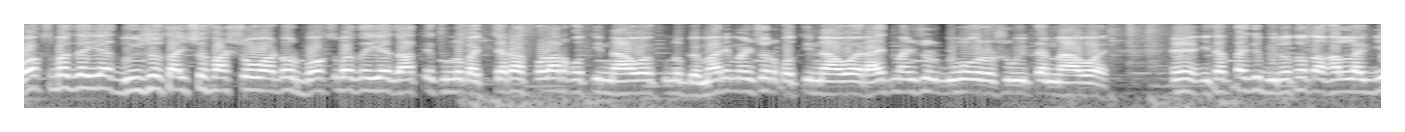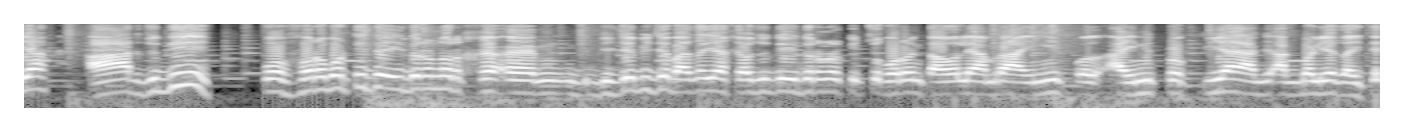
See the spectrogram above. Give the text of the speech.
বক্স বাজাইয়া দুইশো চারশো পাঁচশো ওয়ার্ডর বক্স বাজাইয়া যাতে কোনো বাচ্চারা পড়ার ক্ষতি না হয়, কোনো বেমারি মানুষের ক্ষতি না হয় রাইত মানুষের ঘুমের অসুবিধা না হয় হ্যাঁ এটার থেকে বিরত থাকার লাগিয়া। আর যদি পরবর্তীতে এই ধরনের ডিজে বিজে বাজাইয়া কেউ যদি এই ধরনের কিছু করেন, তাহলে আমরা আইনি আইনি প্রক্রিয়ায় আগ- আগবাড়িয়া যাইতে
